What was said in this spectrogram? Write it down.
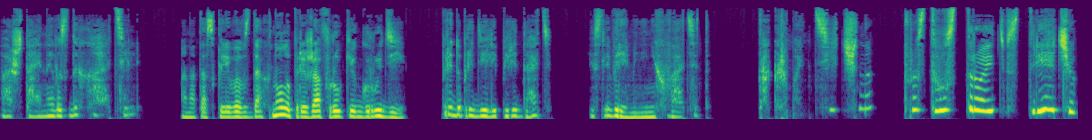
«Ваш тайный воздыхатель». Она тоскливо вздохнула, прижав руки к груди. «Предупредили передать, если времени не хватит. Так романтично. Просто устроить встречу,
